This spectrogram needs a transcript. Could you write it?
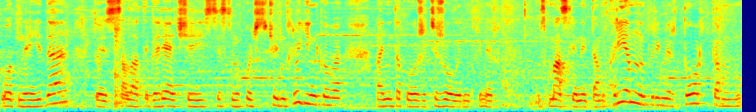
плотная еда, то есть салаты горячие, естественно, хочется чего-нибудь легенького, а не такой уже тяжелый, например, масляный там крем, например, торт, там,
